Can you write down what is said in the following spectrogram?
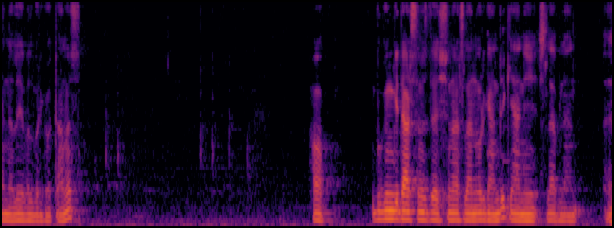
Yana level birga o'tamiz. Ho'p. Bugungi darsimizda shu narsalarni o'rgandik ya'ni sizlar bilan e,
